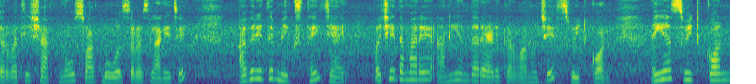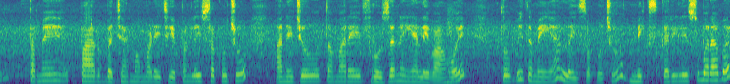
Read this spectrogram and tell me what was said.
કરવાથી શાકનો સ્વાદ બહુ જ સરસ લાગે છે. આવી રીતે મિક્સ થઈ જાય, પછી તમારે આની અંદર એડ કરવાનું છે સ્વીટ કોર્ન. અહીંયા સ્વીટ કોર્ન તમે પાર બજારમાં મળે છે એ પણ લઈ શકો છો, અને જો તમારે ફ્રોઝન અહીંયા લેવા હોય, તો બી તમે અહીંયા લઈ શકો છો. મિક્સ કરી લઈશું બરાબર.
